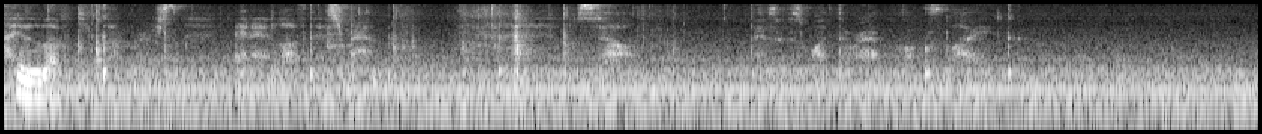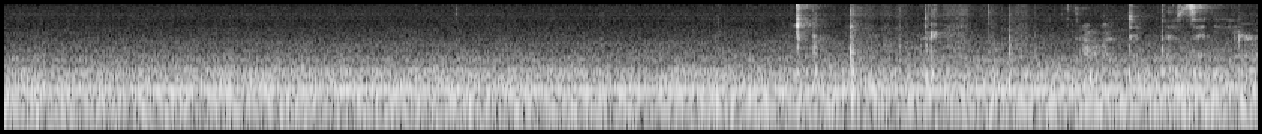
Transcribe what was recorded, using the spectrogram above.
I love cucumbers, and I love this wrap. So, this is what the wrap looks like. I'm gonna dip this in here.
